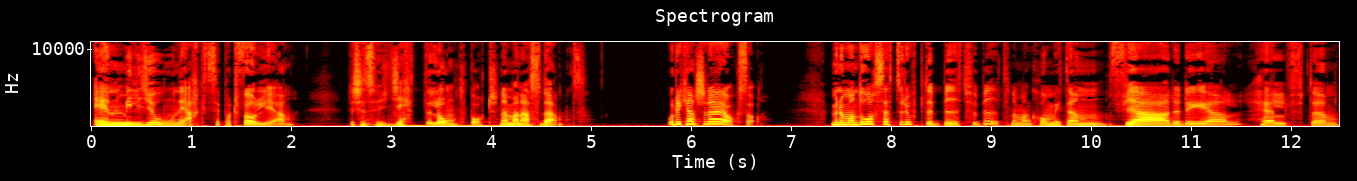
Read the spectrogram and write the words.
en miljon i aktieportföljen. Det känns ju jättelångt bort när man är student. Och det kanske det är också. Men om man då sätter upp det bit för bit när man kommit en fjärdedel, hälften.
